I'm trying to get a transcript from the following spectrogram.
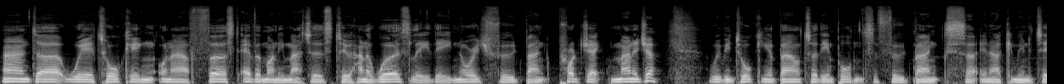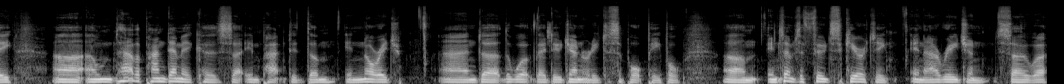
And uh, we're talking on our first ever Money Matters to Hannah Worsley, the Norwich Food Bank project manager. We've been talking about uh, the importance of food banks uh, in our community uh, and how the pandemic has uh, impacted them in Norwich and uh, the work they do generally to support people um, in terms of food security in our region. So,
